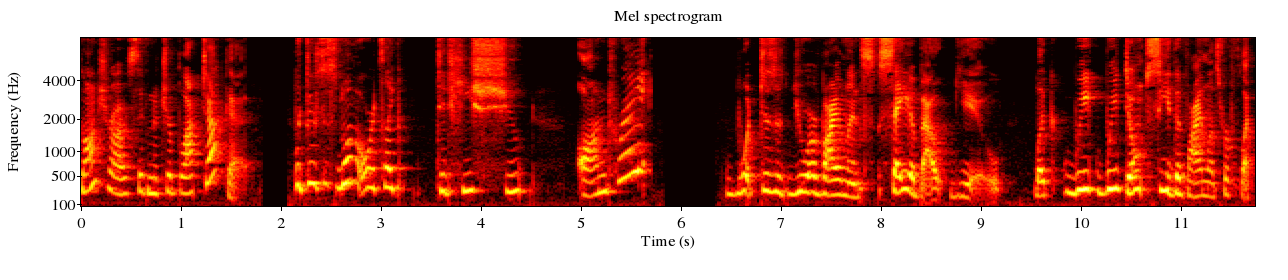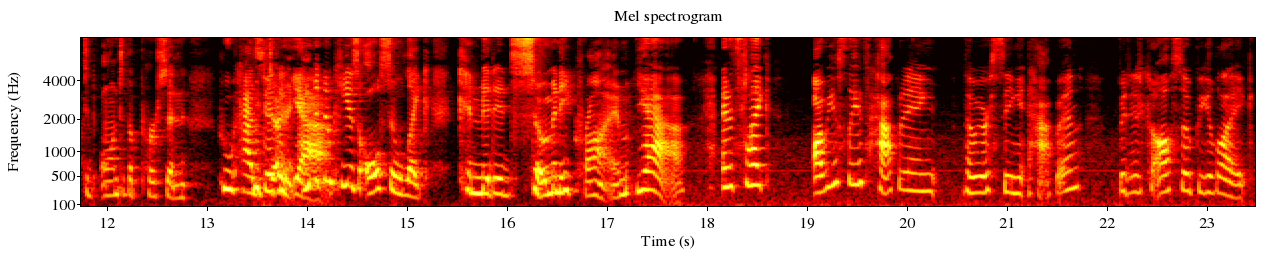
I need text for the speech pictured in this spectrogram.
goncharov's signature black jacket. Like there's this moment where it's like did he shoot andre? What does your violence say about you? Like we we don't see the violence reflected onto the person who has did done it, it, yeah. even though he has also like committed so many crime. Yeah. And it's like, obviously it's happening that we were seeing it happen, but it could also be like,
